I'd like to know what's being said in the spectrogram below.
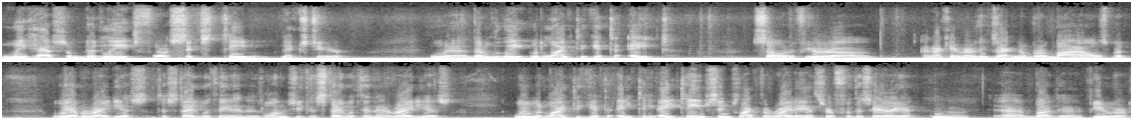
we have some good leads for a sixth team next year. Where the league would like to get to eight. So if you're, uh, and I can't remember the exact number of miles, but we have a radius to stay within. As long as you can stay within that radius, we would like to get to 18. 18 seems like the right answer for this area. Mm-hmm. Uh, but uh, if you are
